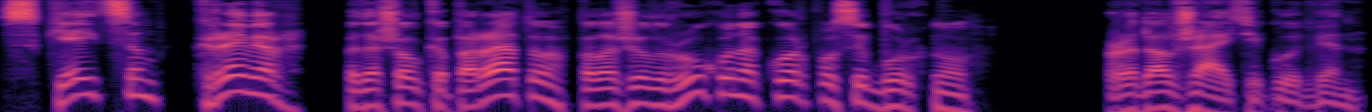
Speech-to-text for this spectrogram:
с Кейтсом, Кремер подошел к аппарату, положил руку на корпус и буркнул. «Продолжайте, Гудвин».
